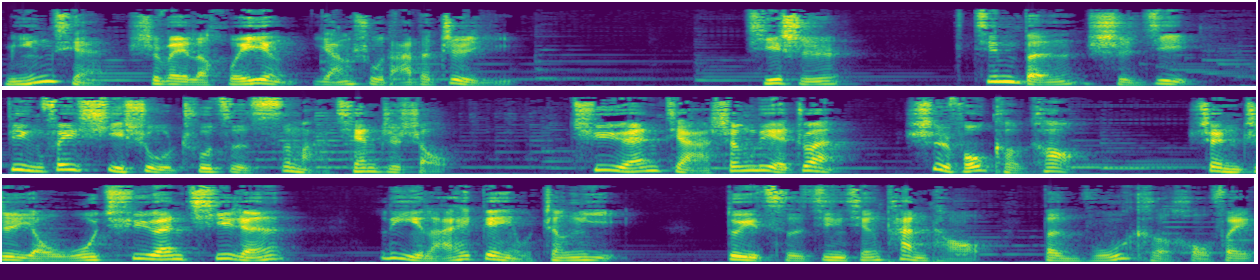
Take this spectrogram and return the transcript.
明显是为了回应杨树达的质疑。其实，金本《史记》并非细数出自司马迁之手。屈原贾生列传是否可靠，甚至有无屈原其人，历来便有争议。对此进行探讨，本无可厚非。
